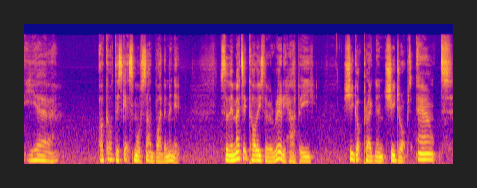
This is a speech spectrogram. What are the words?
yeah. Oh god, this gets more sad by the minute. So they met at college, they were really happy. She got pregnant, she dropped out.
